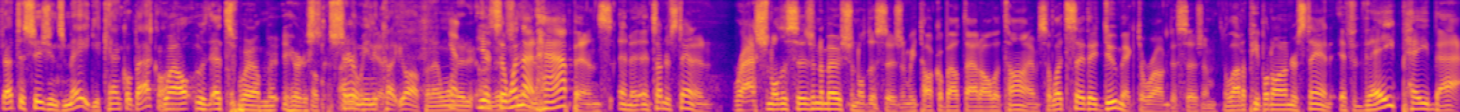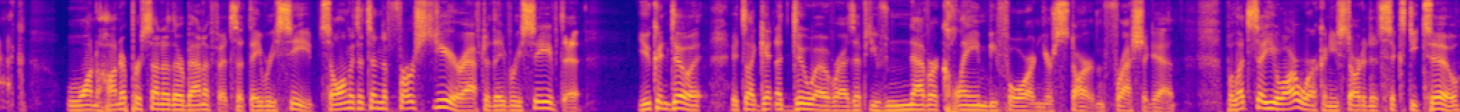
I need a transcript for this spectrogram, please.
that decision's made. You can't go back on. it. Well, that's what I'm here to I share didn't mean you. to cut you off, but I wanted. to Yeah, so when that happens, and it's understanding rational decision, emotional decision, we talk about that all the time. So let's say they do make the wrong decision. A lot of people don't understand. If they pay back 100% of their benefits that they received, so long as it's in the first year after they've received it, you can do it. It's like getting a do over as if you've never claimed before and you're starting fresh again. But let's say you are working, you started at 62,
